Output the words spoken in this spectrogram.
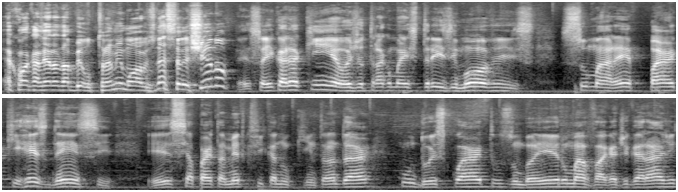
é com a galera da Beltrame Imóveis, né, Celestino? É isso aí, Caraquinha. Hoje eu trago mais três imóveis. Sumaré Parque Residência. Esse apartamento que fica no quinto andar, com dois quartos, um banheiro, uma vaga de garagem,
